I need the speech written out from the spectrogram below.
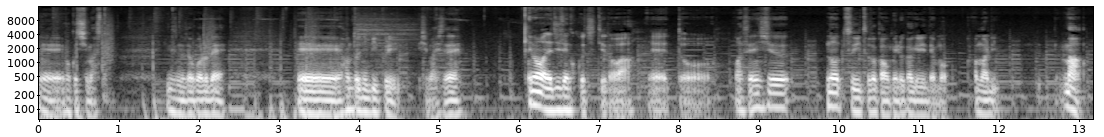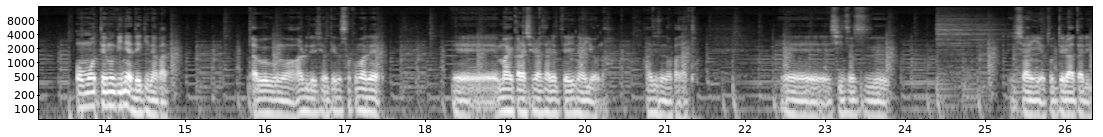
えー、告知しますというふうなところで、えー、本当にびっくりしましたね。今まで事前告知っていうのは、えっ、と、まあ、先週のツイートとかを見る限りでも、あまり、まあ、表向きにはできなかった部分はあるでしょうけど、そこまで、えー、前から知らされていないような感じなのかなと。えー、新卒社員を取ってるあたり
